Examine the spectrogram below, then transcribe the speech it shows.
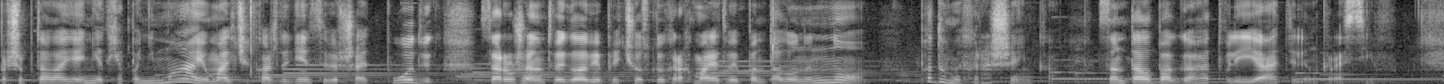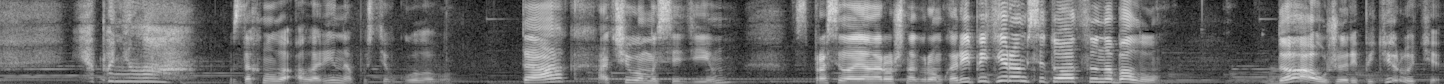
Прошептала я. Нет, я понимаю, мальчик каждый день совершает подвиг, сооружая на твоей голове прическу и крахмаля твои панталоны, но подумай хорошенько. Сантал богат, влиятелен, красив. Я поняла, вздохнула Аларина, опустив голову. «Так, а чего мы сидим?» – спросила я нарочно громко. «Репетируем ситуацию на балу». «Да, уже репетируйте»,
